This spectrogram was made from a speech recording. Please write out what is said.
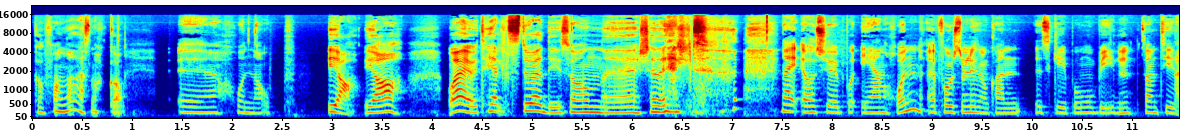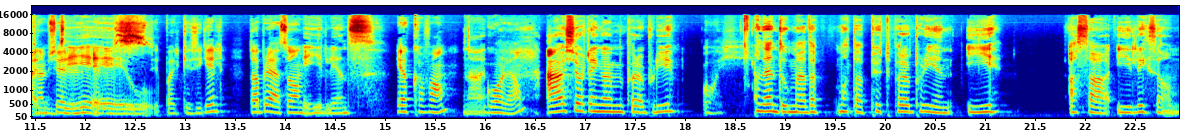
hva faen var det jeg snakka om? Eh, hånda opp. Ja, ja. Og jeg er jo ikke helt stødig sånn eh, generelt. Nei, å kjøre på én hånd. Folk som liksom kan skrive på mobilen samtidig som Nei, de kjører er jo-. Da blir jeg sånn Aliens. Ja, hva faen? Nei. Går det an? Jeg har kjørt en gang med paraply, Oi. og det endte opp med at jeg måtte putte paraplyen i Altså i liksom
